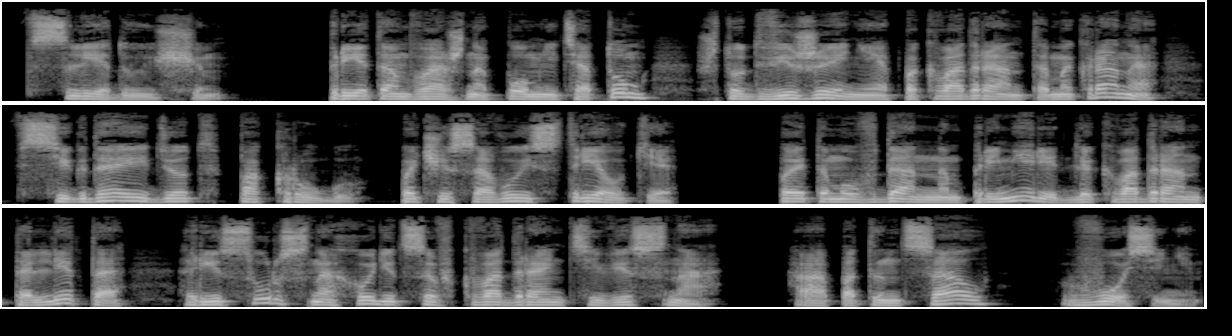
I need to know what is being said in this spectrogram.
— в следующем. При этом важно помнить о том, что движение по квадрантам экрана всегда идет по кругу, по часовой стрелке, поэтому в данном примере для квадранта лета ресурс находится в квадранте весна, а потенциал — в осени.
